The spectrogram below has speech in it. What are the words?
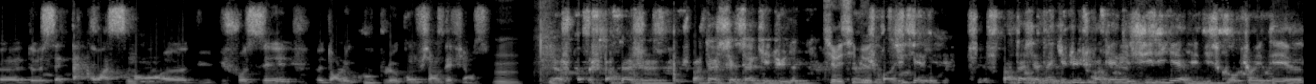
de cet accroissement du, du fossé dans le couple confiance-défiance. Hmm. Je, partage, je partage cette inquiétude. Thierry euh, je, je, partage cette inquiétude. Je crois qu'elle est aussi liée à des discours qui ont été euh,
